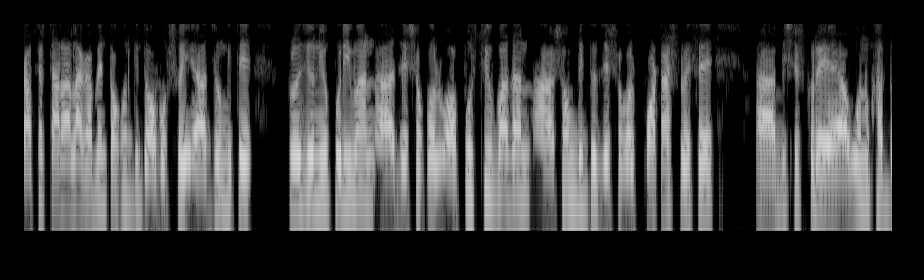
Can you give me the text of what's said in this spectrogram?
গাছের চারা লাগাবেন, তখন কিন্তু অবশ্যই জমিতে প্রয়োজনীয় পরিমাণ যে সকল পুষ্টি উপাদান সমৃদ্ধ যে সকল পটাশ রয়েছে বিশেষ করে অনুখাদ্য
